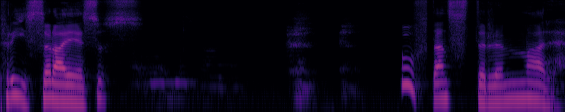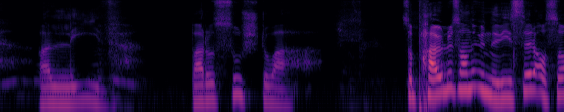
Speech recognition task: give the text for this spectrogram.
Priser deg, Jesus. Uff, det er en strøm her av liv. Så Paulus han underviser altså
